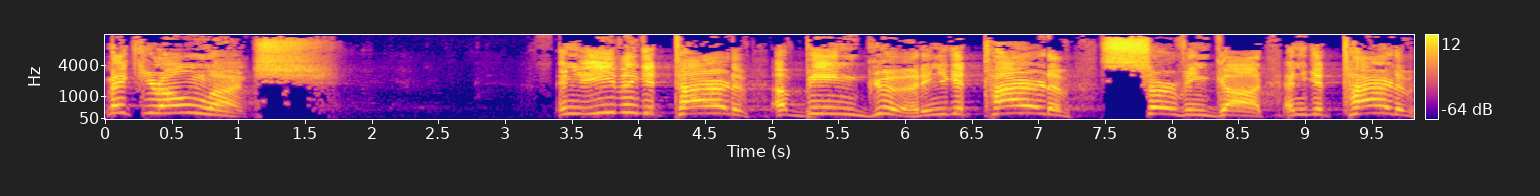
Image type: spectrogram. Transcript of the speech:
Make your own lunch. And you even get tired of, of being good, and you get tired of serving God, and you get tired of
